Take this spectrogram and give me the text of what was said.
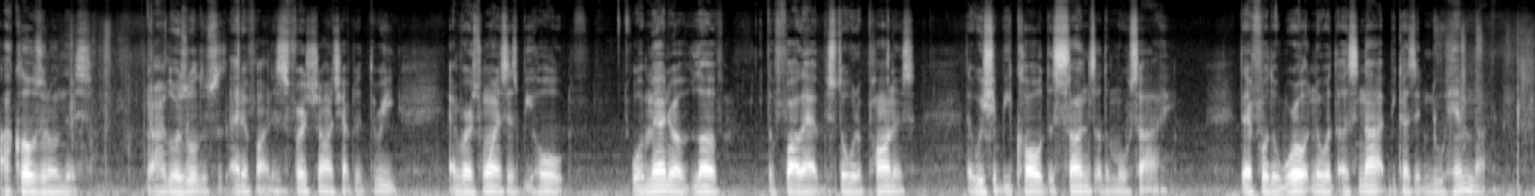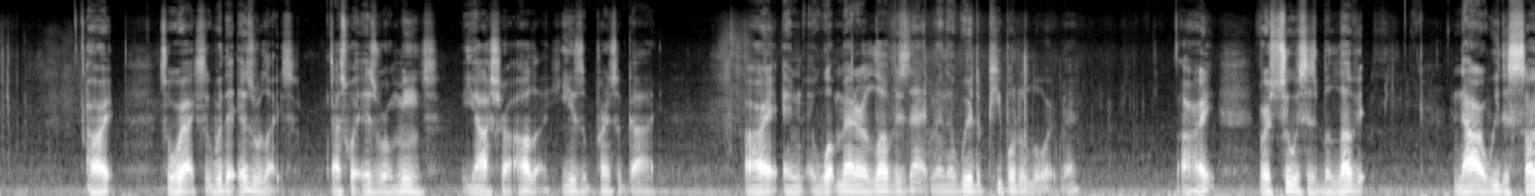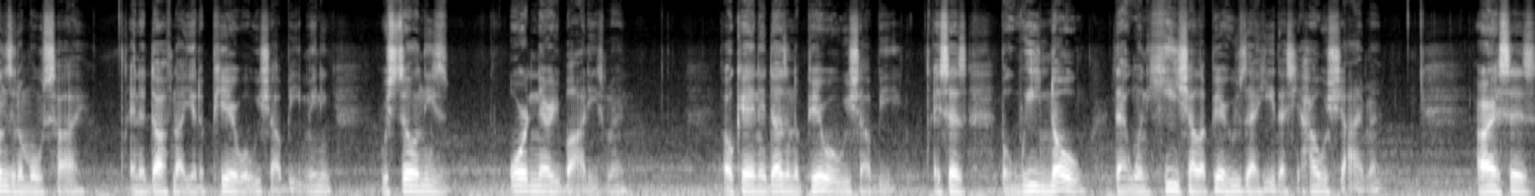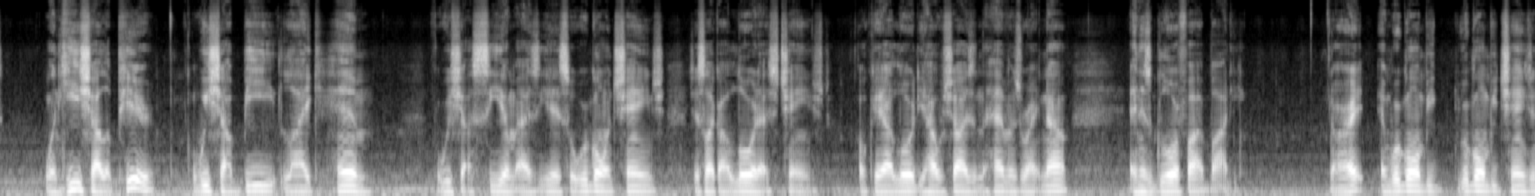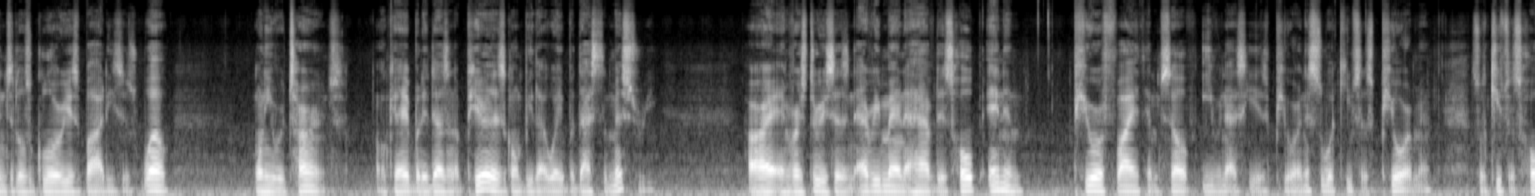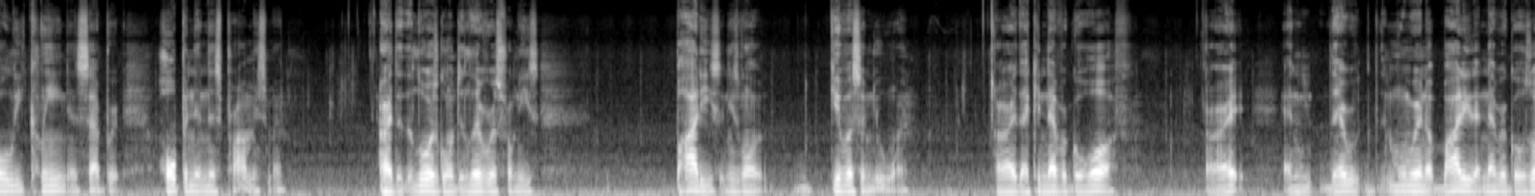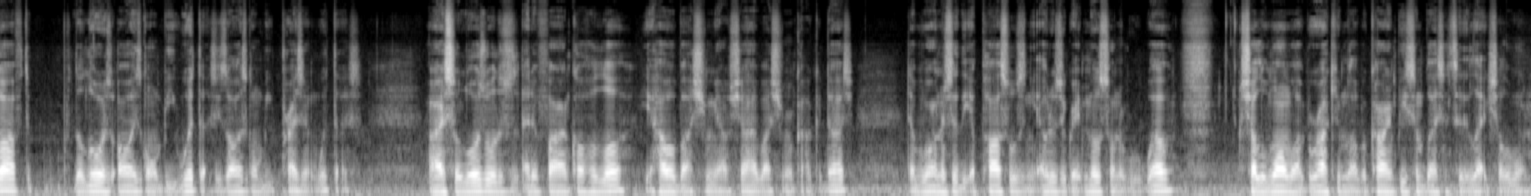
i'll close it on this all right lord's will this is edifying this is first john chapter 3 and verse 1 it says, Behold, what manner of love the Father hath bestowed upon us, that we should be called the sons of the Most High. Therefore, the world knoweth us not because it knew him not. All right. So we're actually, we're the Israelites. That's what Israel means. Yasha Allah. He is the Prince of God. All right. And what manner of love is that, man? That we're the people of the Lord, man. All right. Verse 2, it says, Beloved, now are we the sons of the Most High, and it doth not yet appear what we shall be. Meaning, we're still in these ordinary bodies, man. Okay. And it doesn't appear what we shall be. It says, But we know that when he shall appear, who's that he? That's Yahweh Shai, man. All right. It says, When he shall appear, we shall be like him for we shall see him as he is. So we're going to change just like our Lord has changed. Okay, our Lord Yahweh is in the heavens right now in his glorified body. All right, and we're going to be we're going to be changed into those glorious bodies as well when he returns. Okay, but it doesn't appear that it's going to be that way, but that's the mystery. All right, and verse 3 says, And every man that have this hope in him purifieth himself even as he is pure. And this is what keeps us pure, man. So it keeps us holy, clean, and separate, hoping in this promise, man all right, that the Lord is going to deliver us from these bodies and he's going to give us a new one. All right, that can never go off. All right. And there when we're in a body that never goes off, the, the Lord is always going to be with us. He's always going to be present with us. All right, so Lord's will, this is edifying call hello. Yahweh Bashim Yahushai Bashim Kakadash. Double honors to the apostles and the elders of Great Millstone of Root Well. Shalom, wa barakim, la bakarim, peace and blessings to the elect. Shalom.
